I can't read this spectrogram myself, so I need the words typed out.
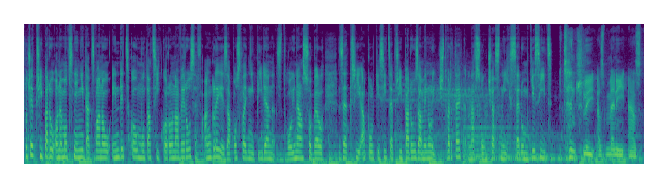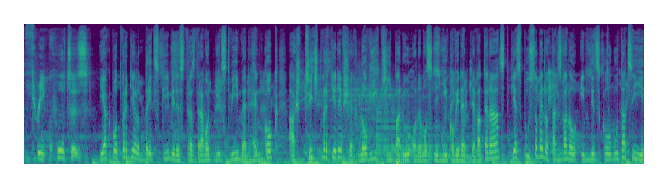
Počet případů onemocnění takzvanou indickou mutací koronaviru se v Anglii za poslední týden zdvojnásobil ze 3,5 tisíce případů za minulý čtvrtek na současných 7 tisíc. Potentially as many as three quarters jak potvrdil britský ministr zdravotnictví Matt Hancock, až tři čtvrtiny všech nových případů onemocnění COVID-19 je způsobeno takzvanou indickou mutací.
